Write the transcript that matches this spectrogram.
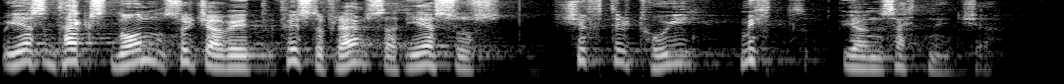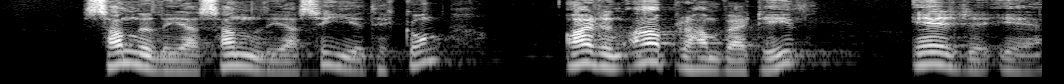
Og i Jesu tekst noen, så vi først og fremst at Jesus skifter tøy mitt i en setning. Sanneliga, sanneliga, sier tikkun, Arren Abraham vær til, ere er.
